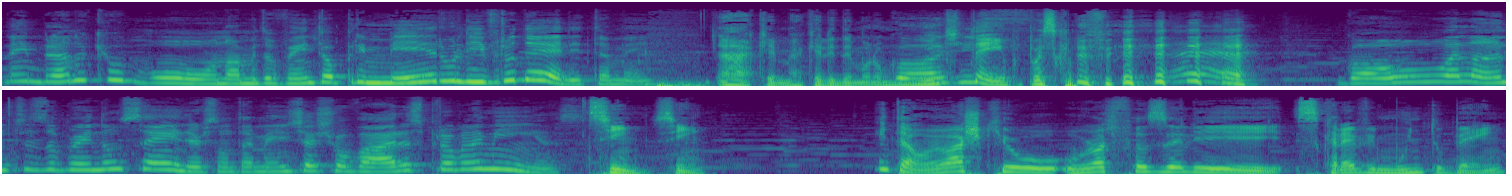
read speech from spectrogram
Lembrando que o, o Nome do Vento é o primeiro livro dele também. Ah, que, mas que ele demorou Igual muito gente- tempo pra escrever. É. Igual o Elantis do Brandon Sanderson também, a gente achou vários probleminhas. Sim, sim. Então, eu acho que o, o Rothfuss, ele escreve muito bem,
